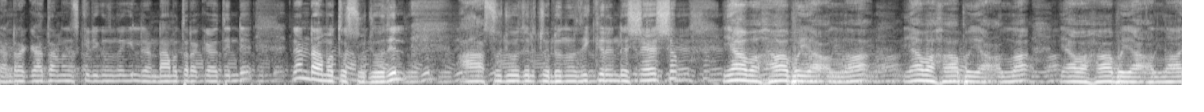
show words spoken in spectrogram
രണ്ടരക്കാത്താണ് നിസ്കരിക്കുന്നതെങ്കിൽ രണ്ടാമത്തെ റക്കായത്തിന്റെ രണ്ടാമത്തെ സുജൂതിൽ. ആ സുജൂതിൽ ചൊല്ലുന്ന ദിക്കറിന്റെ ശേഷം യാ വഹാബ് യാ അള്ളാ യാ വഹാബ് യാ അള്ളാ യാ വഹാബ് യാ അള്ളാ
